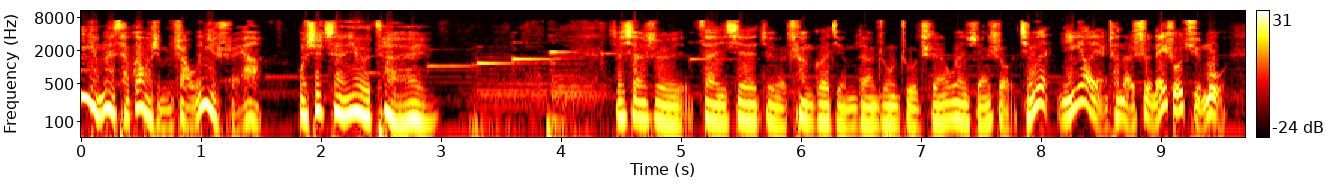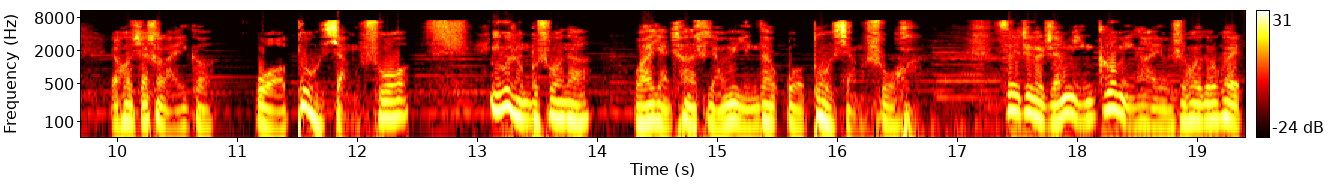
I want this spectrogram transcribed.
你有没有才关我什么事？我你谁啊？我是陈有才。就像是在一些这个唱歌节目当中，主持人问选手：“请问您要演唱的是哪首曲目？”然后选手来一个：“我不想说。”你为什么不说呢？我要演唱的是杨钰莹的《我不想说》。所以这个人名歌名啊，有时候都会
